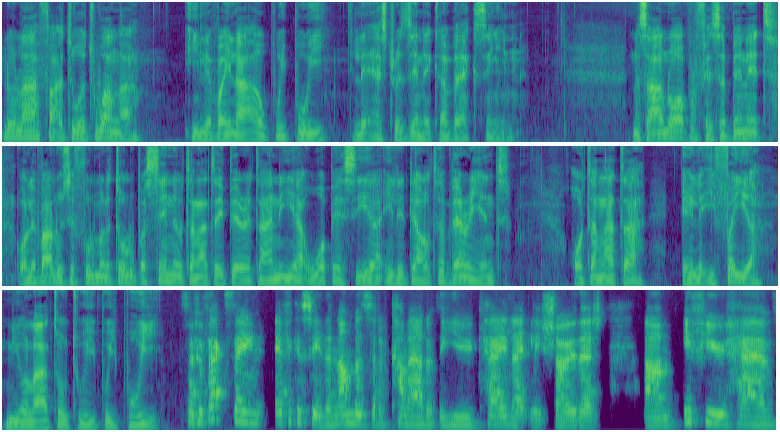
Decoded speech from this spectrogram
lo la whaatua tuanga i le vaila au pui pui le AstraZeneca vaccine. Na sa anoa Professor Bennett o le valu se fulmana tolu pasene o tangata i Peretania ua pesia i le Delta variant o tangata ele i whaia ni o lātou tui pui pui. So, for vaccine efficacy, the numbers that have come out of the UK lately show that um, if you have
